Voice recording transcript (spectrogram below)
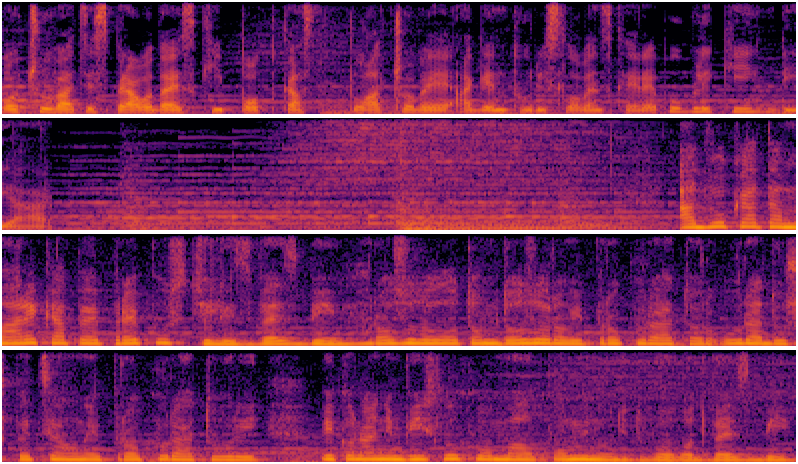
Počúvate spravodajský podcast tlačovej agentúry Slovenskej republiky DR. Advokáta Mareka P. prepustili z väzby. Rozhodol o tom dozorový prokurátor úradu špeciálnej prokuratúry. Vykonaním výsluchov mal pominúť dôvod väzby.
